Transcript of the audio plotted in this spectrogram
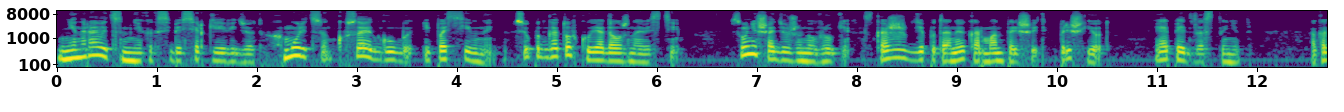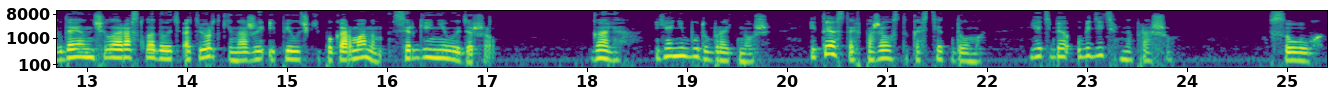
Не нравится мне, как себя Сергей ведет. Хмурится, кусает губы и пассивный. Всю подготовку я должна вести. Сунешь одежину в руки, скажешь, где потайной карман пришить. Пришьет. И опять застынет. А когда я начала раскладывать отвертки, ножи и пилочки по карманам, Сергей не выдержал. «Галя, я не буду брать нож. И ты оставь, пожалуйста, кастет дома. Я тебя убедительно прошу». Вслух.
